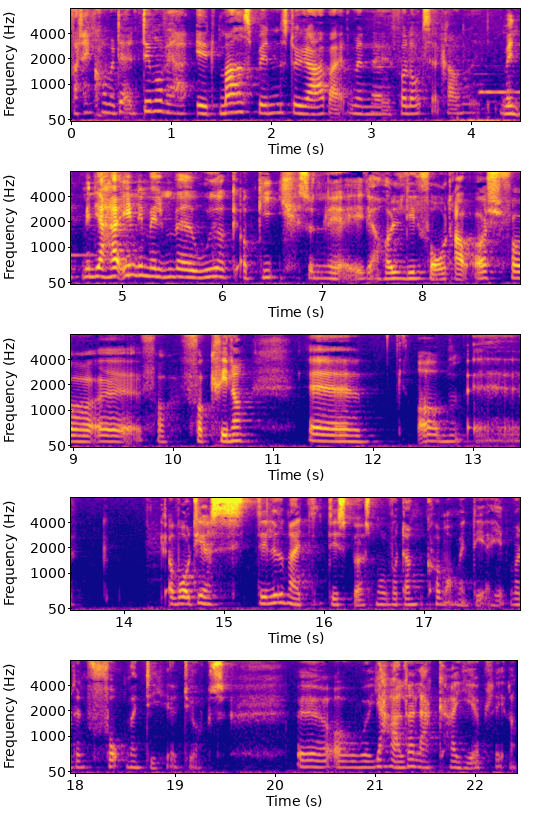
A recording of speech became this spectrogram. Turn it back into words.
hvordan kommer det Det må være et meget spændende stykke arbejde, man ja. får lov til at grave ned i. Men, men jeg har indimellem været ude og, og give sådan et, at holde et lille foredrag, også for, øh, for, for kvinder, øh, om, øh, og hvor de har stillet mig det spørgsmål, hvordan kommer man derhen? Hvordan får man de her jobs? Øh, og jeg har aldrig lagt karriereplaner.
